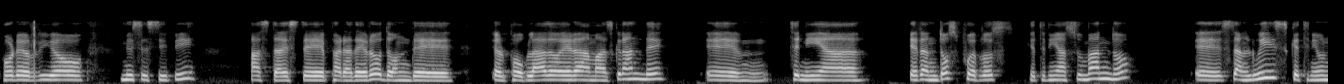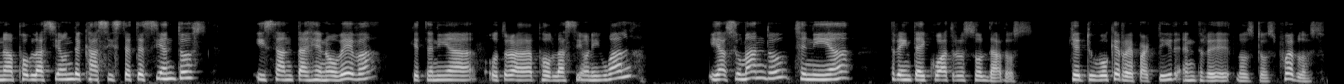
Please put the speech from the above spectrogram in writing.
por el río Mississippi hasta este paradero donde el poblado era más grande. Em, tenía, eran dos pueblos que tenía su mando. Eh, San Luis, que tenía una población de casi 700, y Santa Genoveva, que tenía otra población igual. Y a su mando tenía 34 soldados que tuvo que repartir entre los dos pueblos.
